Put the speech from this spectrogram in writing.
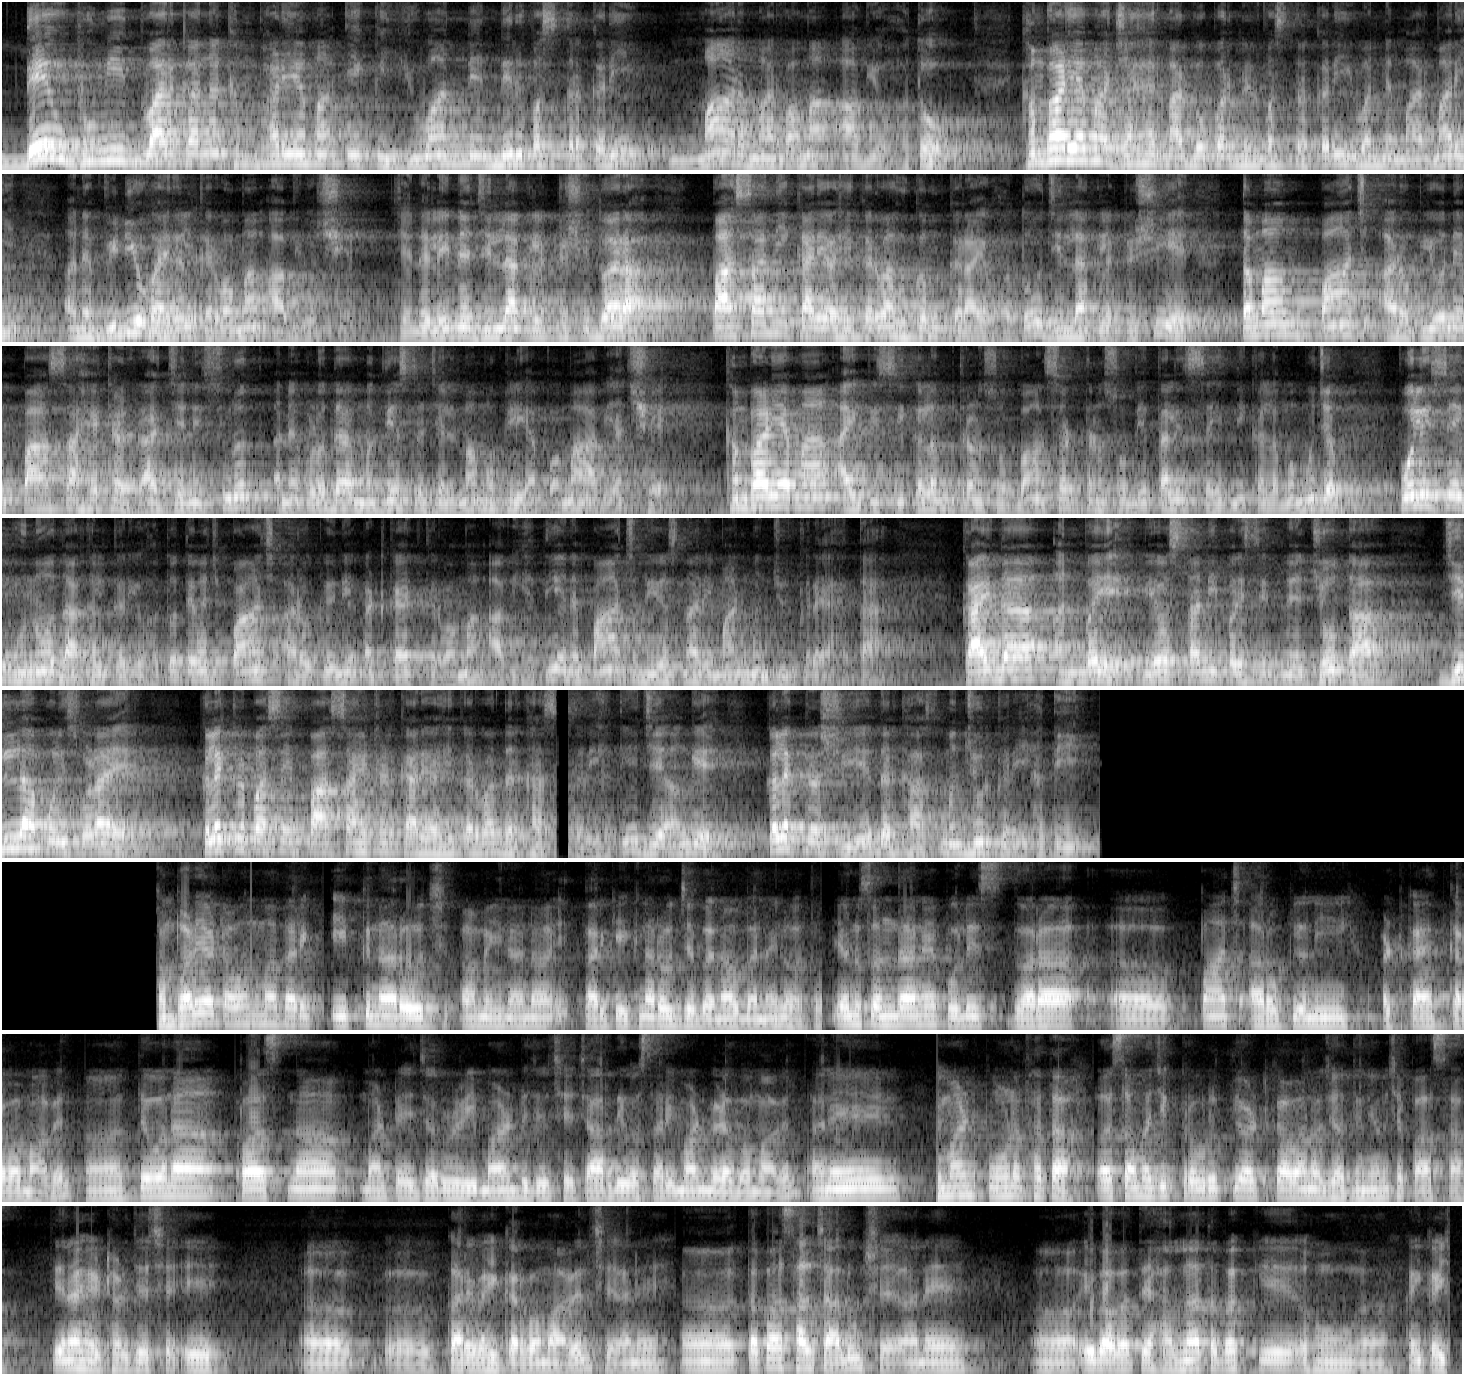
દેવભૂમિ દ્વારકાના ખંભાળિયામાં એક યુવાનને નિર્વસ્ત્ર કરી માર મારવામાં આવ્યો હતો. ખંભાળિયામાં જાહેર માર્ગો પર નિર્વસ્ત્ર કરી યુવાનને માર મારી અને વીડિયો વાયરલ કરવામાં આવ્યો છે. જેને લઈને જિલ્લા કલેક્ટરશ્રી દ્વારા પાસાની કાર્યવાહી કરવા હુકમ કરાયો હતો. જિલ્લા કલેક્ટરશ્રીએ તમામ પાંચ આરોપીઓને પાસા હેઠળ રાજ્યની સુરત અને વડોદરા મધ્યસ્થ જેલમાં મોકલી આપવામાં આવ્યા છે. ખંભાળિયામાં આઈપીસી કલમ ત્રણસો બાસઠ, ત્રણસો બેતાલીસ સહિતની કલમો મુજબ પોલીસે ગુનો દાખલ કર્યો હતો તેમજ પાંચ આરોપીઓની અટકાયત કરવામાં આવી હતી અને પાંચ દિવસના રિમાન્ડ મંજૂર કર્યા હતા. કાયદા અન્વયે વ્યવસ્થાની પરિસ્થિતિને જોતા જિલ્લા પોલીસ વડાએ કલેક્ટર પાસે પાસા હેઠળ કાર્યવાહી કરવા દરખાસ્ત કરી હતી, જે અંગે કલેક્ટરશ્રીએ દરખાસ્ત મંજૂર કરી હતી. ખંભાળિયા ટાઉનમાં તારીખ એકના રોજ, આ મહિનાના તારીખ એકના રોજ જે બનાવ બનેલો હતો, એ અનુસંધાને પોલીસ દ્વારા પાંચ આરોપીઓની અટકાયત કરવામાં આવેલ. તેઓના તપાસના માટે જરૂરી રિમાન્ડ જે છે, ચાર દિવસના રિમાન્ડ મેળવવામાં આવેલ. અને રિમાન્ડ પૂર્ણ થતાં અસામાજિક પ્રવૃત્તિઓ અટકાવવાનો જે અધિનિયમ છે, પાસા, તેના હેઠળ જે છે, એ કાર્યવાહી કરવામાં આવેલ છે. અને તપાસ હાલ ચાલુ છે. અને એ બાબતે હાલના તબક્કે હું કંઈ કહી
